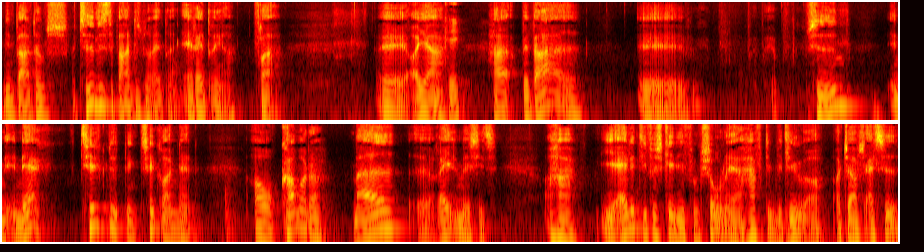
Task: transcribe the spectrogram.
min barndoms, tidligste barndomserindringer fra. Øh, og jeg Okay. har bevaret øh, siden en, en nær tilknytning til Grønland, og kommer der meget øh, regelmæssigt, og har i alle de forskellige funktioner, jeg har haft i mit liv og, og jobs altid,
